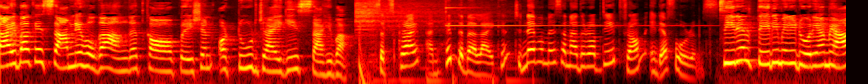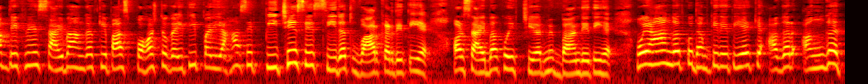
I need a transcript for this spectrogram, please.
साहिबा के सामने होगा अंगद का ऑपरेशन और टूट जाएगी साहिबा। Subscribe and hit the bell icon to never miss another update from India Forums. Serial Teri Meri Doriyaann में आप देख रहे हैं साहिबा अंगद के पास पहुँच तो गई थी पर यहाँ से पीछे से सीरत वार कर देती है और साहिबा को एक चेयर में बाँध देती है। वो यहाँ अंगद को धमकी देती है कि अगर अंगद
